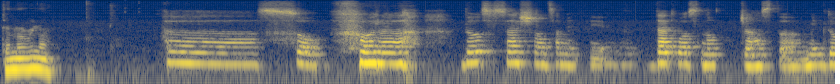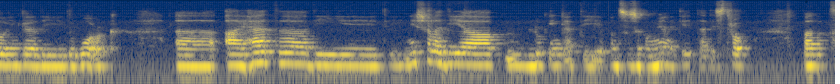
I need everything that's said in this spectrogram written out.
Then Marina. Uh, so for uh, those sessions, I mean, that was not just uh, me doing uh, the, the work. Uh, I had uh, the, the initial idea looking at the open source community, that is true, but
